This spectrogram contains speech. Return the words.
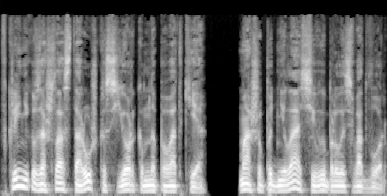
В клинику зашла старушка с Йорком на поводке. Маша поднялась и выбралась во двор.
